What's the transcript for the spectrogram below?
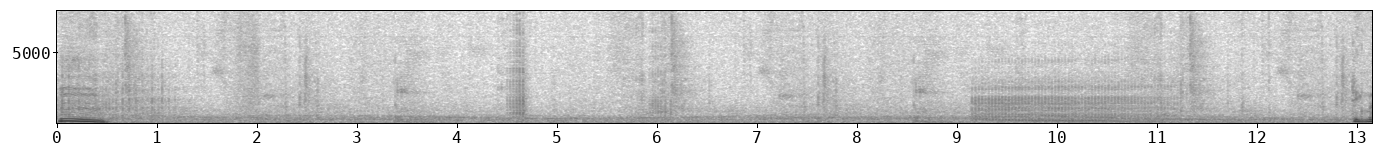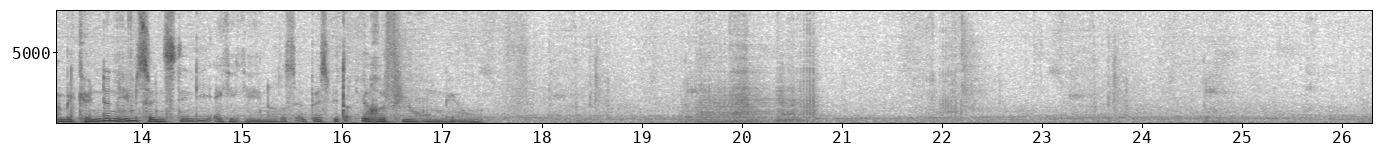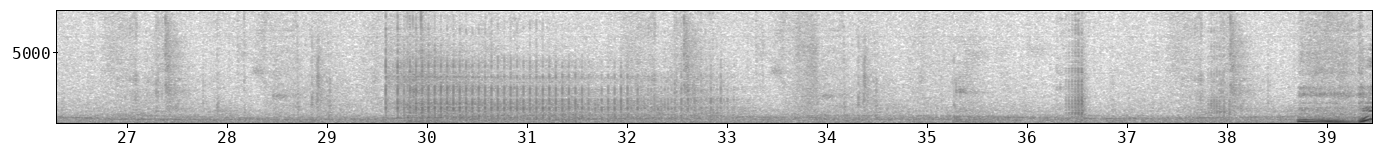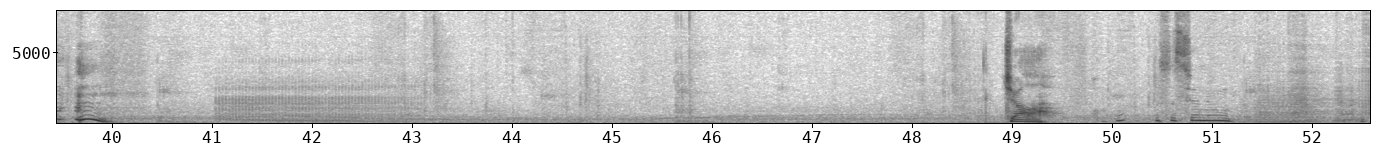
Hm. Ich denke mal, wir können dann eben sonst in die Ecke gehen. Oder ist etwas wieder Irreführung hier. Tja, das ist ja nun...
